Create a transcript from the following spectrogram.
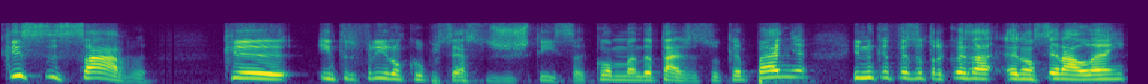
que se sabe que interferiram com o processo de justiça como mandatários da sua campanha e nunca fez outra coisa a não ser além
